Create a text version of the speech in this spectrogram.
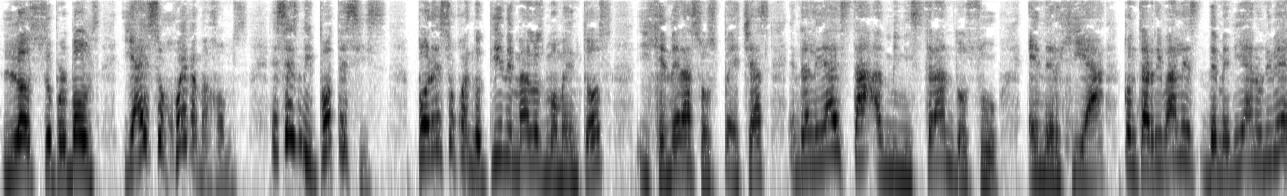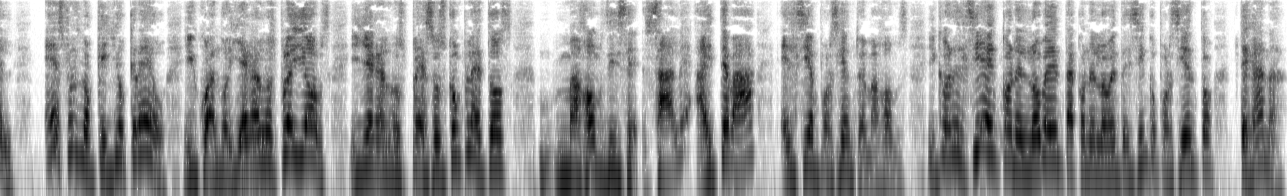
los Super Bowls y a eso juega Mahomes. Esa es mi hipótesis. Por eso cuando tiene malos momentos y genera sospechas, en realidad está administrando su energía contra rivales de mediano nivel. Eso es lo que yo creo. Y cuando llegan los playoffs y llegan los pesos completos, Mahomes dice, sale, ahí te va el 100% de Mahomes. Y con el 100, con el 90, con el 95%, te gana.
